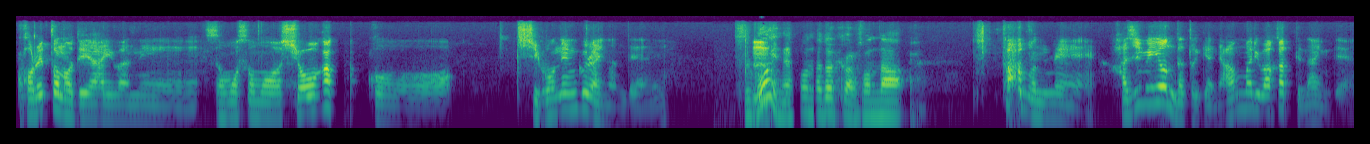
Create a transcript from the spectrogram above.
これとの出会いはね、そもそも小学校4、5年ぐらいなんだよね。すごいね、そんな時からそんな。多分ね、初め読んだ時はね、あんまり分かってないんだよね。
